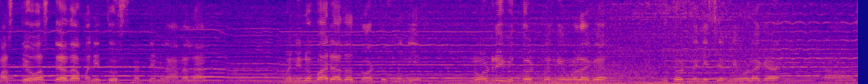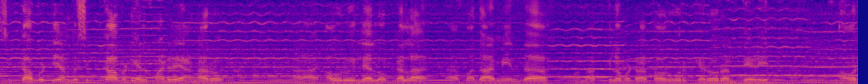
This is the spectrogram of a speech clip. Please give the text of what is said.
ಮಸ್ತ್ ವ್ಯವಸ್ಥೆ ಅದ, ಮನೆ ತೋರಿಸ್ನತ್ ನಿಮ್ಗೆ ಆಮೇಲೆ. ಮನಿನೂ ಭಾರಿ ಅದ ತೋಟದ ಮನೆ. ನೋಡ್ರಿ ವಿತೌಟ್ ಮನಿ ಒಳಗೆ ವಿತೌಟ್ ಮನಿ ಜರ್ನಿ ಒಳಗೆ ಸಿಕ್ಕಾಪಟ್ಟಿ ಅಂದ್ರೆ ಸಿಕ್ಕಾಪಟ್ಟಿ ಹೆಲ್ಪ್ ಮಾಡಿರಿ ಅಣ್ಣಾರು. ಅವರು ಇಲ್ಲೇ ಲೋಕಲ್ ಬದಾಮಿಯಿಂದ ಒಂದು ಹತ್ತು ಕಿಲೋಮೀಟ್ರ್ ಆತ ಅವ್ರ ಊರು ಕೆರೂರು ಅಂತೇಳಿ. ಅವ್ರ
